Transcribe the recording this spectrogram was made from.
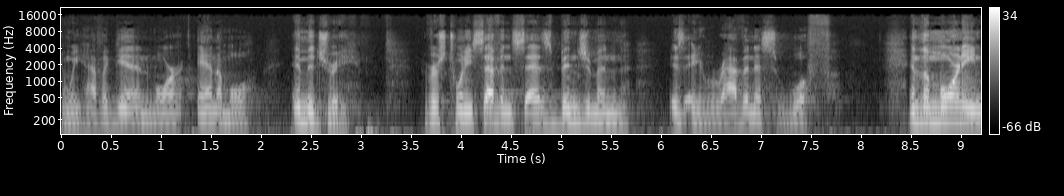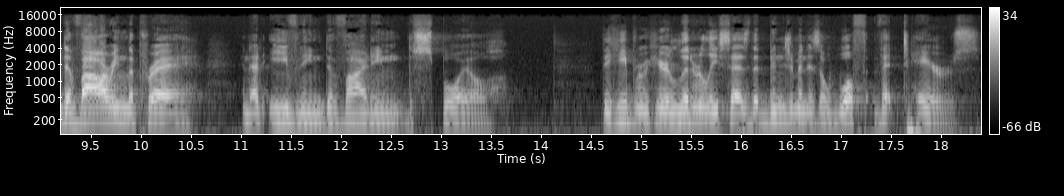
And we have again more animal imagery. Verse 27 says Benjamin is a ravenous wolf. In the morning, devouring the prey, and at evening, dividing the spoil. The Hebrew here literally says that Benjamin is a wolf that tears.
